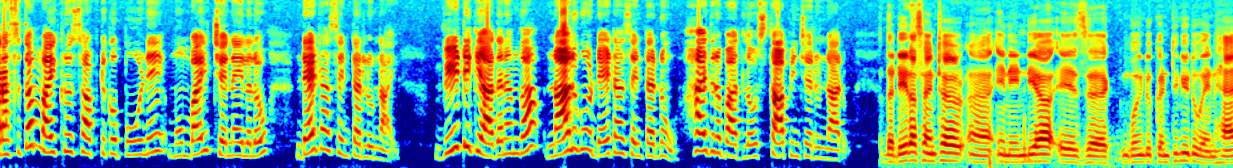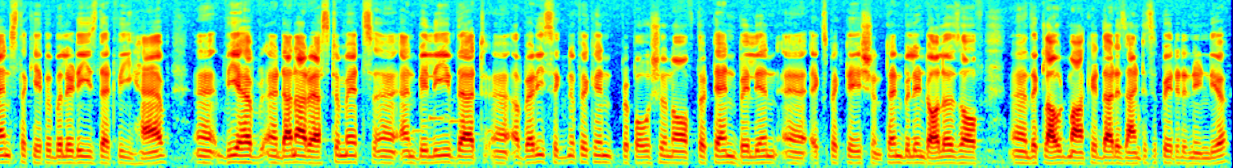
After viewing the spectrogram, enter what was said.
ప్రస్తుతం మైక్రోసాఫ్ట్కు పూణే ముంబై చెన్నైలలో డేటా సెంటర్లున్నాయి వీటికి అదనంగా నాలుగో డేటా సెంటర్ను హైదరాబాద్లో స్థాపించనున్నారు The data center uh, in India is uh, going to continue to enhance the capabilities that we have. Uh, we have uh, done our estimates uh, and believe that uh, a very significant proportion of the 10 billion expectation, 10 billion dollars of the cloud market that is anticipated in India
